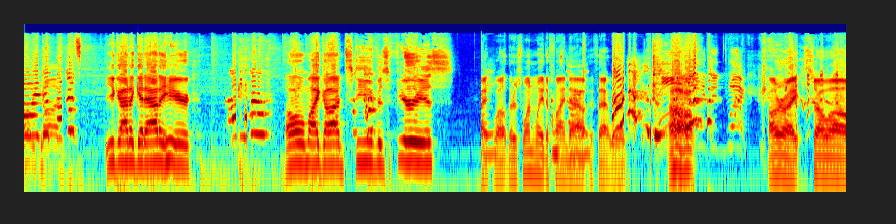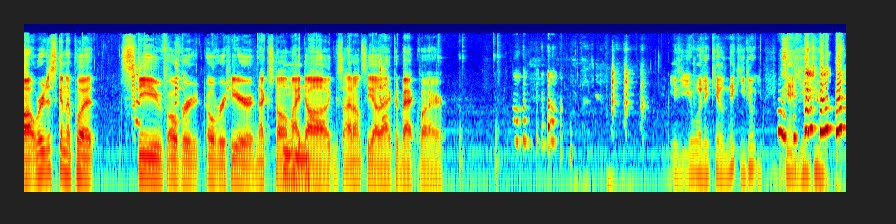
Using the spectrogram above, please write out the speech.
No, I did God. not. You gotta get out of here. Ah. Oh my god, Steve is furious. Alright, well, there's one way to I'm find sorry. out if that works. Oh, Oh. it didn't work. Alright, so uh we're just gonna put Steve over over here next to all my Hmm. dogs. I don't see how that could backfire. Oh, no. You, you want to kill Niki, don't you? Yeah, you do.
